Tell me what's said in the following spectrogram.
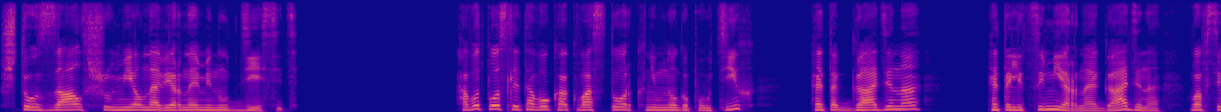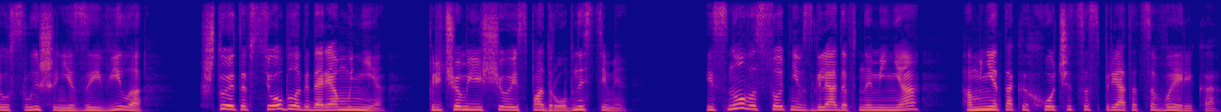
что зал шумел, наверное, минут десять. А вот после того, как восторг немного поутих, эта гадина, эта лицемерная гадина во всеуслышание заявила, что это все благодаря мне, причем еще и с подробностями. И снова сотни взглядов на меня, а мне так и хочется спрятаться в Эрика.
